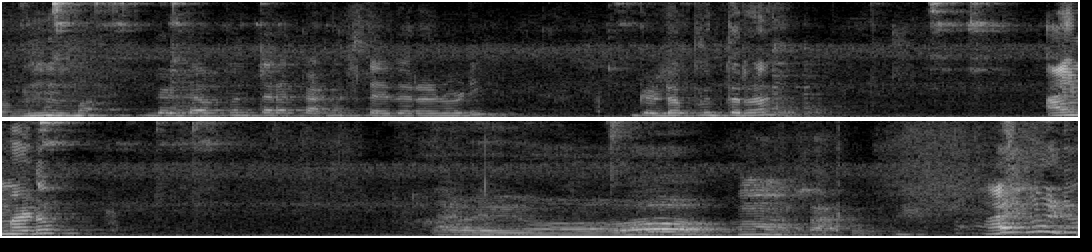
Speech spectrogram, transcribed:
ಅಮ್ಮ. ಗಡ್ಡಪ್ಪನ ಥರ ಕಾಣಿಸ್ತಾ ಇದ್ದಾರೆ ನೋಡಿ. ಗಡ್ಡಪ್ಪನ ಥರ ಆಯ್ ಮಾಡು. ಹ್ಞೂ ಸಾಕು. ಆಯ್ ಮಾಡು.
